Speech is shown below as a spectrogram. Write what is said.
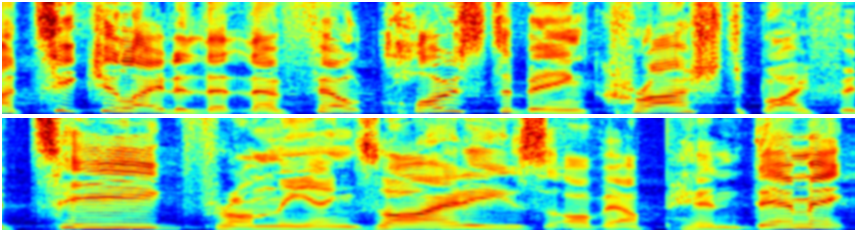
articulated that they've felt close to being crushed by fatigue from the anxieties of our pandemic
